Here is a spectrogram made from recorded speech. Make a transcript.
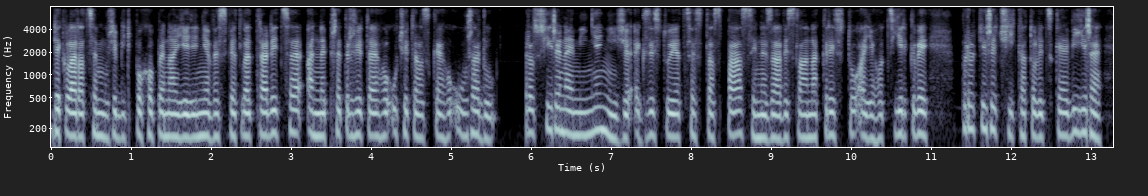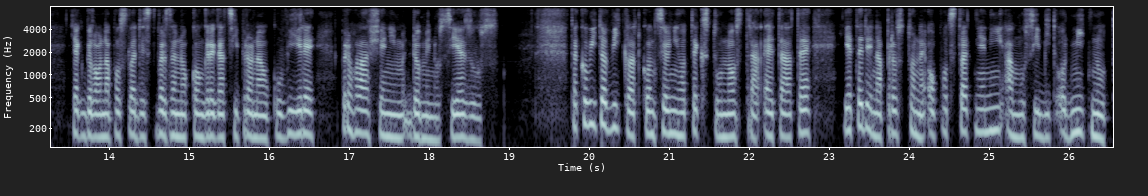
Deklarace může být pochopena jedině ve světle tradice a nepřetržitého učitelského úřadu. Rozšířené mínění, že existuje cesta spásy nezávislá na Kristu a jeho církvi, protiřečí katolické víře, jak bylo naposledy stvrzeno Kongregací pro nauku víry prohlášením Dominus Jezus. Takovýto výklad koncilního textu Nostra Aetate je tedy naprosto neopodstatněný a musí být odmítnut,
